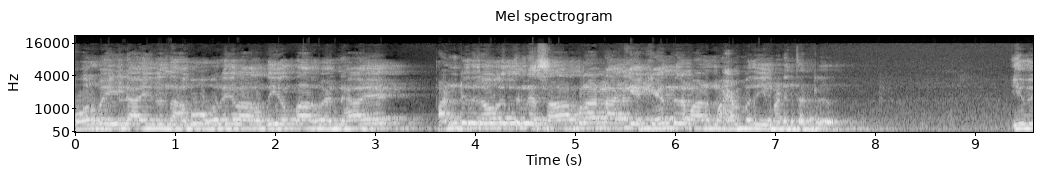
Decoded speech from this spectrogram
ഓർമ്മയില്ലായിരുന്ന അബൂ ഹുറൈറ റളിയല്ലാഹു അൻഹായെ പണ്ഡിത ലോകത്തിന്റെ സാമ്രാട്ടാക്കിയ കേന്ദ്രമാണ് മുഹമ്മദ് ഈ മടിത്തട്ട്. ഇത്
